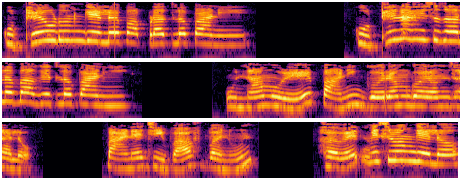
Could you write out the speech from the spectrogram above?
कुठे उडून गेलं पापडातलं पाणी? कुठे नाहीस झालं बागेतलं पाणी? उन्हामुळे पाणी गरम गरम झालं. पाण्याची वाफ बनून हवेत मिसळून गेलं.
